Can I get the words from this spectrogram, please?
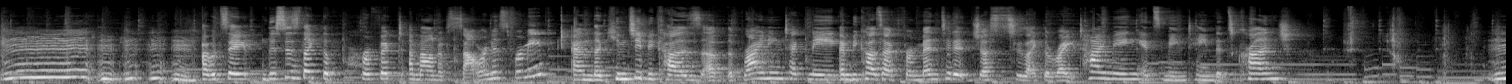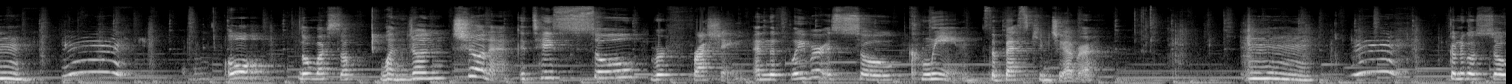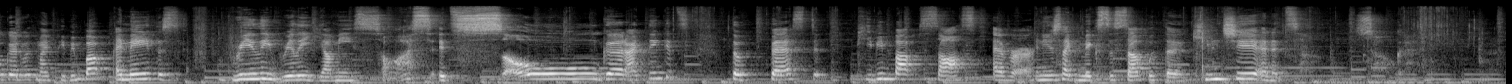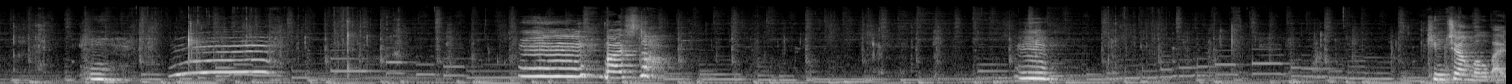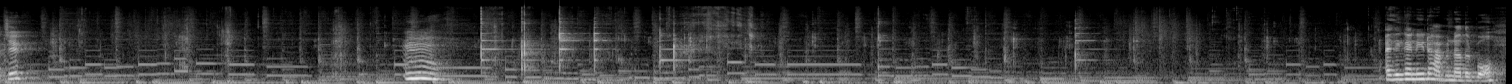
Mm, mm, mm, mm, I would say this is like the perfect amount of sourness for me. And the kimchi, because of the brining technique and because I've fermented it just to like the right timing, it's maintained its crunch. 음. 음. 오, 너무 맛있어. 완전 시원해. It tastes so refreshing. And the flavor is so clean. It's the best kimchi ever. Mmm. Mm. Gonna go so good with my bibimbap. I made this really, really yummy sauce. It's so good. I think it's the best bibimbap sauce ever. And you just like mix this up with the kimchi and it's so good. Mmm. Mmm, 맛있어. 음. 김치랑 먹어봐야지. 음. I think I need to have another bowl.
